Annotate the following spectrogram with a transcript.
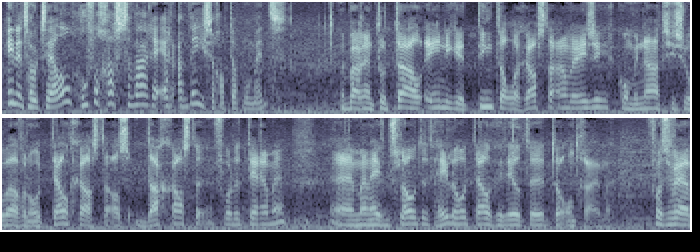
In het hotel, hoeveel gasten waren er aanwezig op dat moment? Er waren in totaal enige tientallen gasten aanwezig. Combinatie zowel van hotelgasten als daggasten voor de termen. Uh, men heeft besloten het hele hotelgedeelte te ontruimen. Voor zover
